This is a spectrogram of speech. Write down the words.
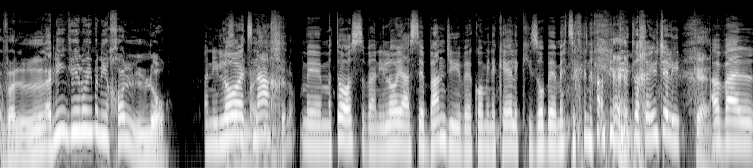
אבל אני כאילו, אם אני יכול, לא. אני לא אצנח. ממטוס ואני לא אעשה בנג'י וכל מיני כאלה, כי זו באמת סכנה אמיתית לחיים שלי. כן. אבל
